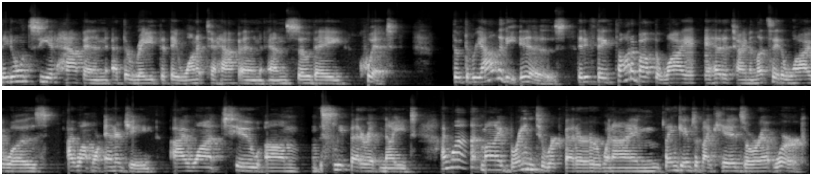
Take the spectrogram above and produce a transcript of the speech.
they don't see it happen at the rate that they want it to happen. And so they quit. The, the reality is that if they thought about the why ahead of time, and let's say the why was, I want more energy, I want to um, sleep better at night. I want my brain to work better when I'm playing games with my kids or at work.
